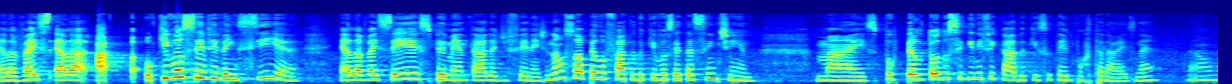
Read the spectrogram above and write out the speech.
ela vai, ela, a, o que você vivencia, ela vai ser experimentada diferente, não só pelo fato do que você está sentindo, mas por, pelo todo o significado que isso tem por trás, né? Então...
